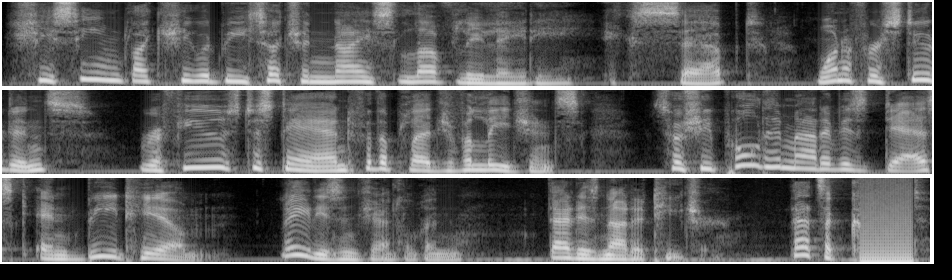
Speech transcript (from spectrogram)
She seemed like she would be such a nice, lovely lady, except one of her students refused to stand for the Pledge of Allegiance, so she pulled him out of his desk and beat him. Ladies and gentlemen, that is not a teacher. That's a cunt.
